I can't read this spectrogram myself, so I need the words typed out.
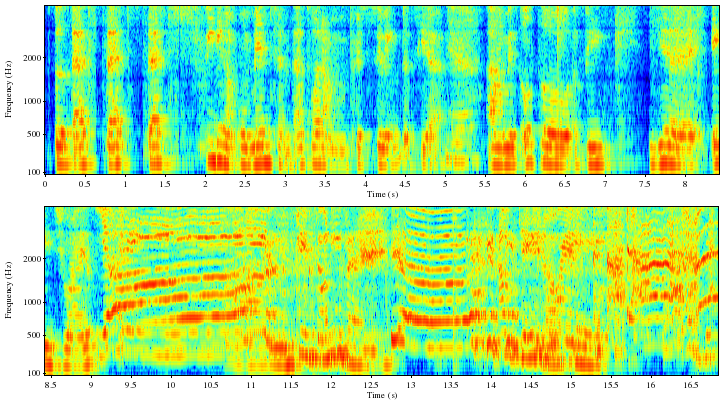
so that's that's that feeling of momentum. That's what I'm pursuing this year. Yeah. Um, it's also a big year age wise. Um, Please don't even. Yeah. I'm days away. At this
